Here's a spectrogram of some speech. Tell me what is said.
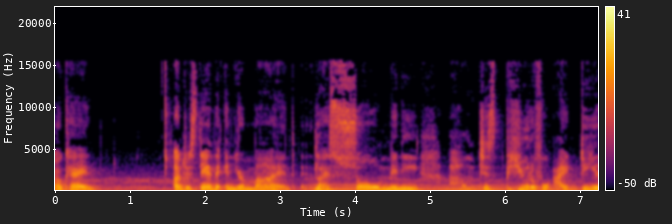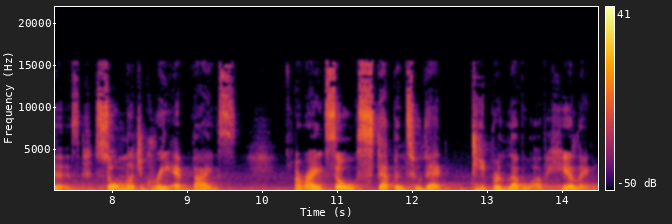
Okay? Understand that in your mind lies so many um, just beautiful ideas, so much great advice. All right? So step into that deeper level of healing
